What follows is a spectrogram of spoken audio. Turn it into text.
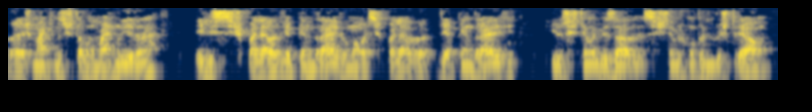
as máquinas estavam mais no Irã, ele se espalhava via pendrive, o malware se espalhava via pendrive e o sistema visava sistema de controle industrial.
